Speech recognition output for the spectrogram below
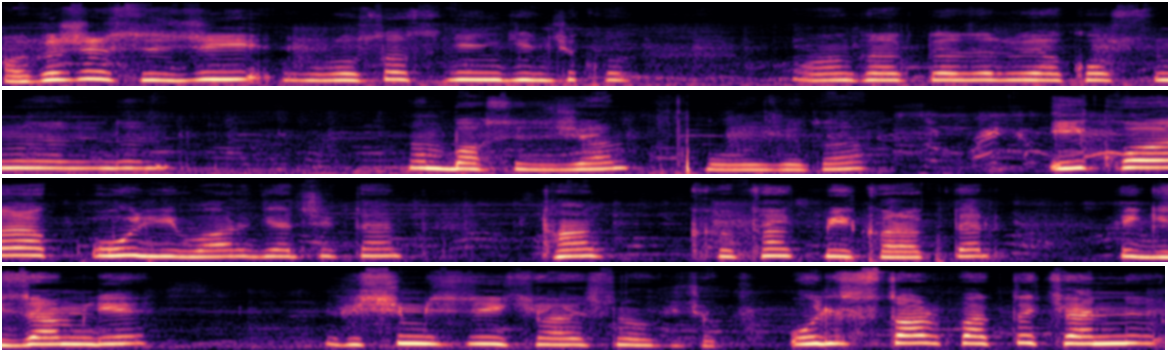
Arkadaşlar sizce Rosas'ın yeni gelecek olan karakterler veya kostümlerinden bahsedeceğim bu videoda. İlk olarak Oli var. Gerçekten tank, tank bir karakter ve gizemli. Ve şimdi size hikayesini okuyacağım. Oli Star Park'ta kendi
